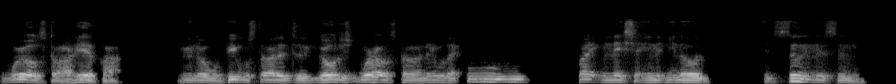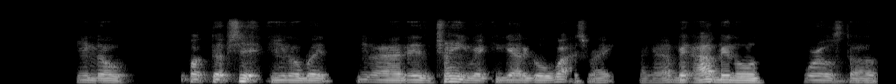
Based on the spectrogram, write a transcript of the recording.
world star hip hop you know, when people started to go to World Star and they were like, ooh, fight when they saying, you know, it's silliness and, you know, fucked up shit, you know, but you know, there's a train wreck you gotta go watch, right? Like I've been I've been on World Star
